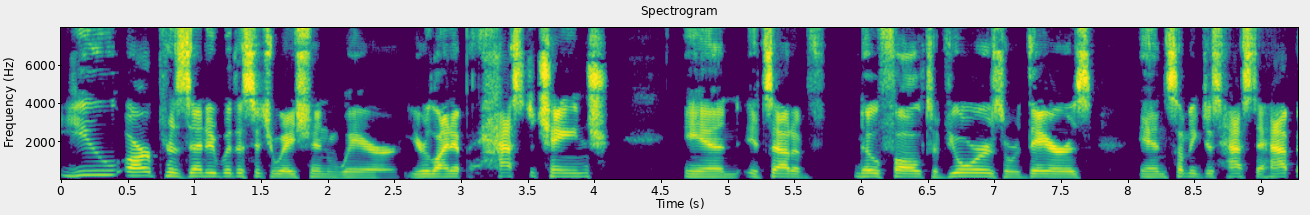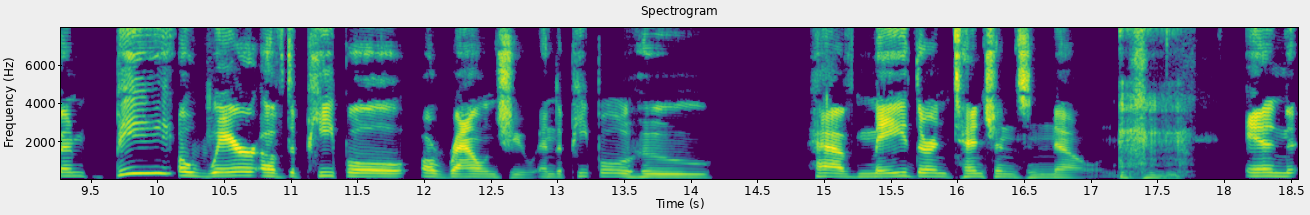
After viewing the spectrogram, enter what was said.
you are presented with a situation where your lineup has to change and it's out of no fault of yours or theirs and something just has to happen. Be aware of the people around you and the people who have made their intentions known. And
